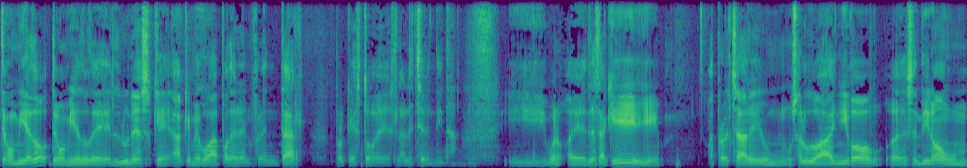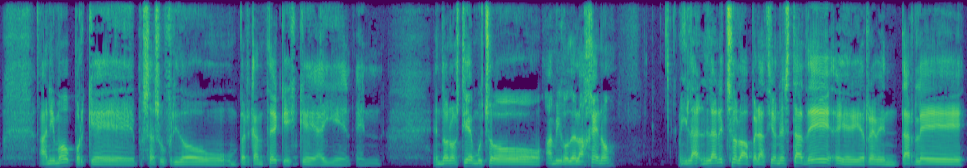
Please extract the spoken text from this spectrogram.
tengo miedo, tengo miedo del lunes que, a que me voy a poder enfrentar porque esto es la leche bendita. Y bueno, eh, desde aquí aprovechar un, un, saludo a Íñigo eh, Sendino, un ánimo porque pues, ha sufrido un, un percance que es que hay en, en, en Donostia hay mucho amigo del ajeno y le han hecho la operación esta de eh, reventarle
